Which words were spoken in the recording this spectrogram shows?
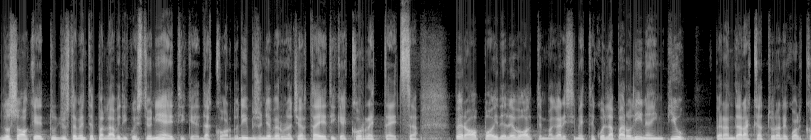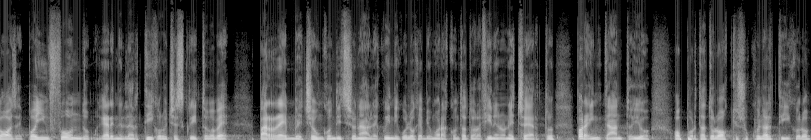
lo so che tu giustamente parlavi di questioni etiche, d'accordo, lì bisogna avere una certa etica e correttezza, però poi delle volte magari si mette quella parolina in più per andare a catturare qualcosa e poi in fondo, magari nell'articolo c'è scritto, vabbè, parrebbe c'è un condizionale, quindi quello che abbiamo raccontato alla fine non è certo, però intanto io ho portato l'occhio su quell'articolo,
